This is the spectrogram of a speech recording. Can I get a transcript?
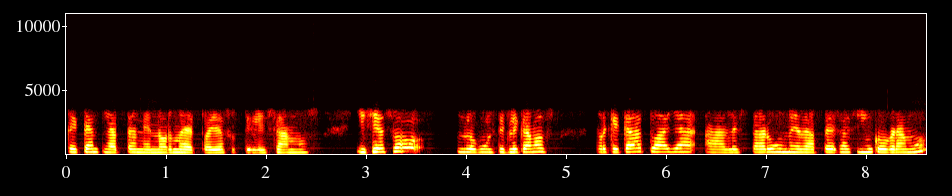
qué cantidad tan enorme de toallas utilizamos. Y si eso lo multiplicamos, porque cada toalla al estar húmeda pesa 5 gramos,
